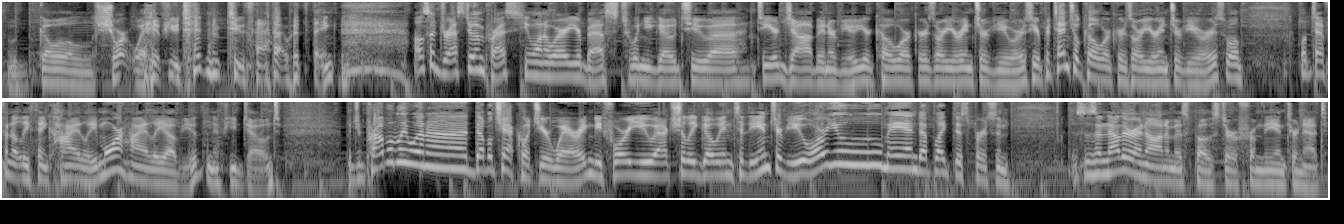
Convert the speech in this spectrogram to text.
It would go a short way if you didn't do that, I would think. Also, dress to impress. You want to wear your best when you go to uh, to your job interview. Your coworkers or your interviewers, your potential coworkers or your interviewers will will definitely think highly, more highly of you than if you don't. But you probably want to double check what you're wearing before you actually go into the interview, or you may end up like this person. This is another anonymous poster from the internet.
